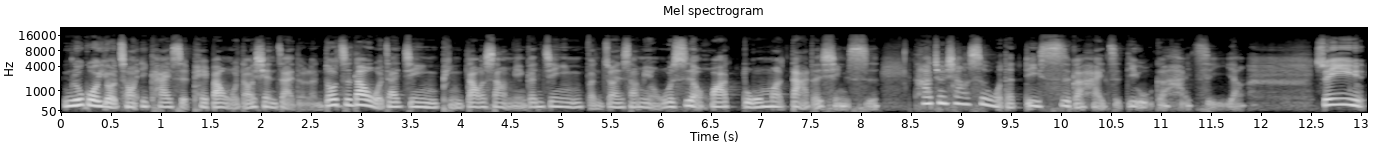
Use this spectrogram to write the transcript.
如果有从一开始陪伴我到现在的人，都知道我在经营频道上面跟经营粉钻上面，我是有花多么大的心思。他就像是我的第四个孩子、第五个孩子一样，所以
